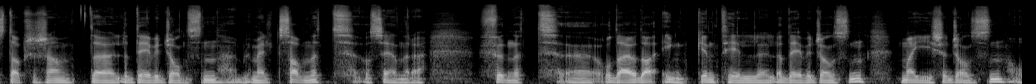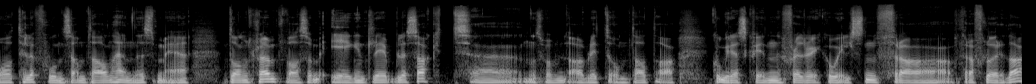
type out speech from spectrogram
stabssersjant eh, David Johnson ble meldt savnet og senere funnet. Eh, og det er jo da enken til David Johnson, Maisha Johnson, og telefonsamtalen hennes med Donald Trump, hva som egentlig ble sagt. Eh, noe som har blitt omtalt av kongresskvinnen Frederica Wilson fra, fra, Florida.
